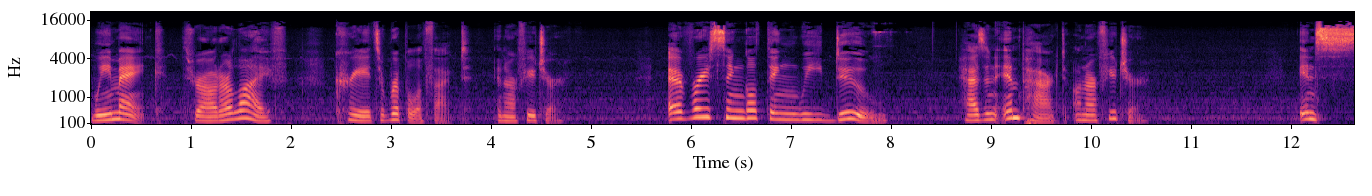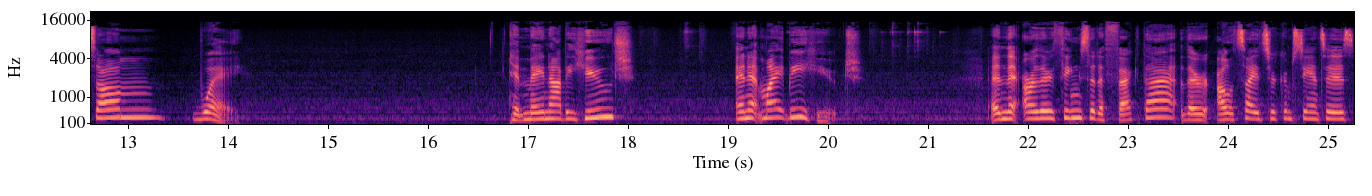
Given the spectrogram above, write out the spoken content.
we make throughout our life creates a ripple effect in our future. Every single thing we do has an impact on our future in some way. It may not be huge, and it might be huge. And are there things that affect that? There are outside circumstances,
